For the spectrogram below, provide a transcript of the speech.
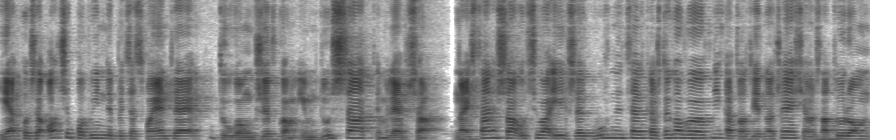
Jako, że oczy powinny być zasłonięte długą grzywką, im dłuższa, tym lepsza. Najstarsza uczyła ich, że główny cel każdego wojownika to zjednoczenie się z naturą,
